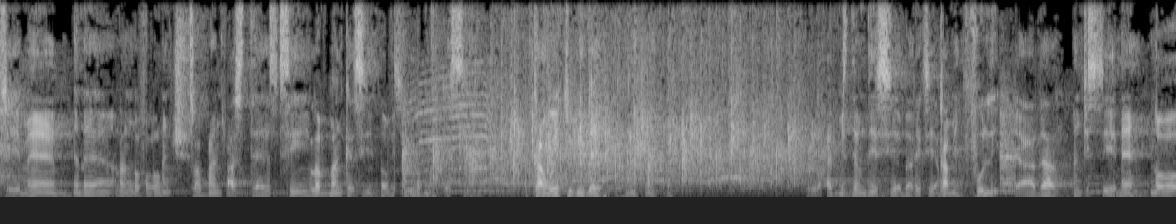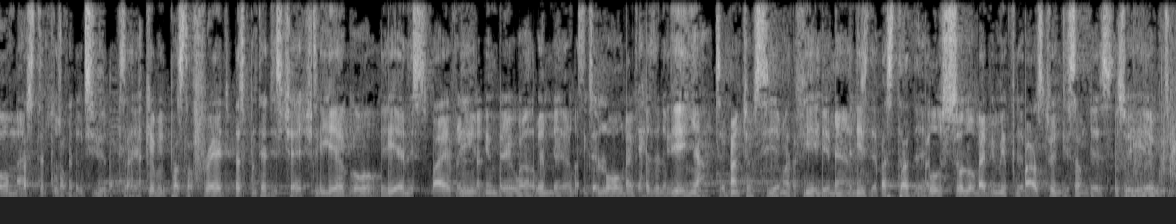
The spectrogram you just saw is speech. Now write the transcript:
Say amen. And uh, thank God for all sub branch pastors. See, love Mankessim. Obviously, love Mankessim. I can't wait to be there. I missed them this year, but next year I'm coming fully. The other and say amen. No master could have you. I came with Pastor Fred. Just planted this church a year ago. Year and his wife doing very well. When there, it's a long life. It's a bunch of CM at the Amen. He's the pastor there. Who's solo vibing me for the past 20 some years. So here with me.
